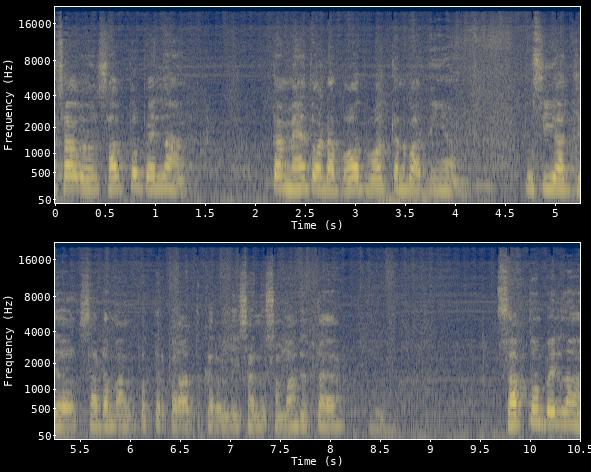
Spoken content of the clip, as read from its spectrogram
ਸਾਹਿਬ, ਸਭ ਤੋਂ ਪਹਿਲਾਂ ਤਾਂ ਮੈਂ ਤੁਹਾਡਾ ਬਹੁਤ-ਬਹੁਤ ਧੰਨਵਾਦੀ ਹਾਂ। ਤੁਸੀਂ ਅੱਜ ਸਾਡਾ ਮੰਗ ਪੱਤਰ ਪ੍ਰਾਪਤ ਕਰਨ ਲਈ ਸਾਨੂੰ ਸਮਾਂ ਦਿੱਤਾ ਹੈ। ਸਭ ਤੋਂ ਪਹਿਲਾਂ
